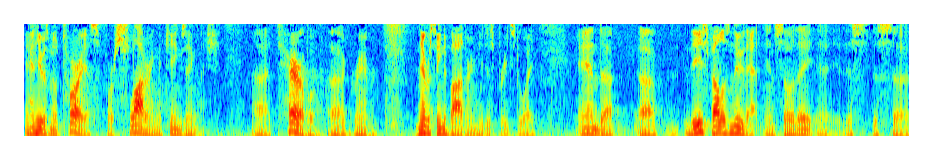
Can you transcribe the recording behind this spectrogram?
And he was notorious for slaughtering the King's English. Uh, terrible uh, grammar. Never seemed to bother him. He just preached away. And uh, uh, these fellows knew that, and so they uh, this this uh,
